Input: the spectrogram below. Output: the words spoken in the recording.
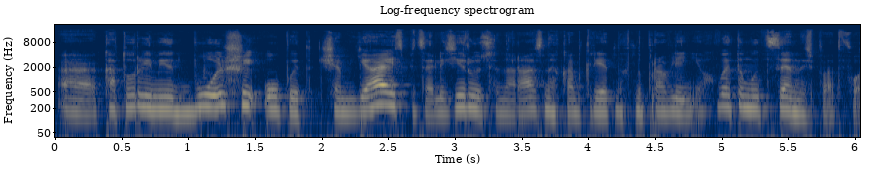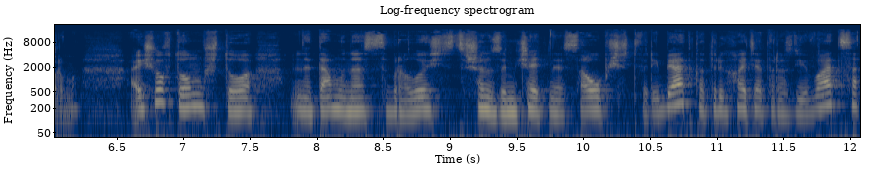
которые имеют больший опыт, чем я, и специализируются на разных конкретных направлениях. В этом и ценность платформы. А еще в том, что там у нас собралось совершенно замечательное сообщество ребят, которые хотят развиваться,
